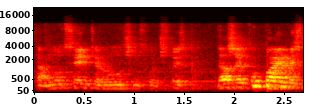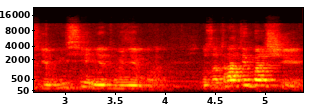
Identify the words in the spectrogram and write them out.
там, ну, центр в лучшем случае. То есть даже окупаемости внесения этого не было. Но затраты большие.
